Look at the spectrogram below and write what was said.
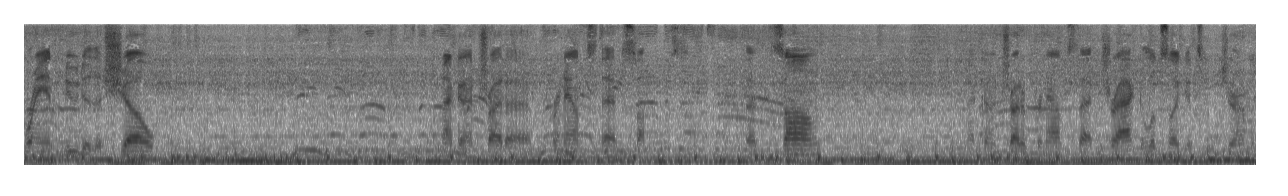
brand new to the show. I'm not gonna try to pronounce that song. That song. I'm not gonna try to pronounce that track. It looks like it's in German.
